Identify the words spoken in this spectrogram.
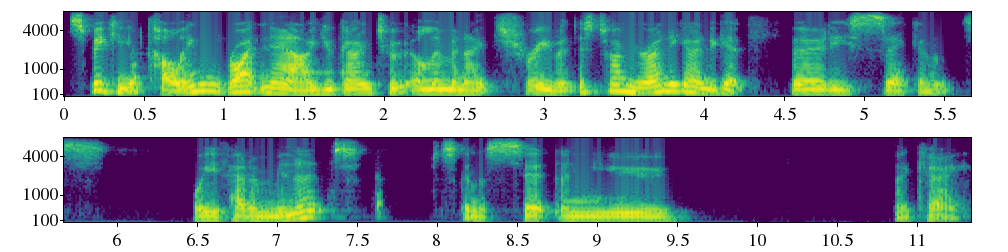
Speaking of culling, right now you're going to eliminate three, but this time you're only going to get 30 seconds. Well, you've had a minute. Just going to set a new Okay,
